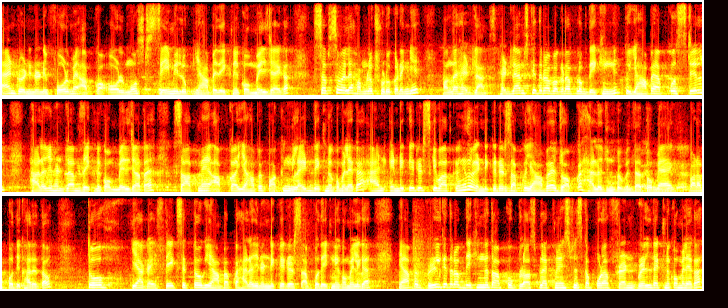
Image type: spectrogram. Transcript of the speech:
एंड 2024 में आपका ऑलमोस्ट सेम ही लुक यहाँ पे देखने को मिल जाएगा। सबसे पहले हम लोग शुरू करेंगे ऑन द हेडलैम्प्स हेडलैम्प्स की तरफ़ अगर आप लोग देखेंगे तो यहाँ पे आपको स्टिल हेलोजन हेडलैम्प्स देखने को मिल जाता है। साथ में आपका यहाँ पे पार्किंग लाइट देखने को मिलेगा एंड इंडिकेटर्स की बात करेंगे तो इंडिकेटर्स आपको यहाँ पे जो आपका हेलोजन पे मिलता है। तो मैं एक बार आपको दिखा देता हूँ। तो या गाइस देख सकते हो कि यहाँ पे आपको हेलोजन इंडिकेटर्स आपको देखने को मिलेगा। यहाँ पे ग्रिल की तरफ़ देखेंगे तो आपको ग्लॉस ब्लैक फिनिश पे इसका पूरा फ्रंट ग्रिल देखने को मिलेगा।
